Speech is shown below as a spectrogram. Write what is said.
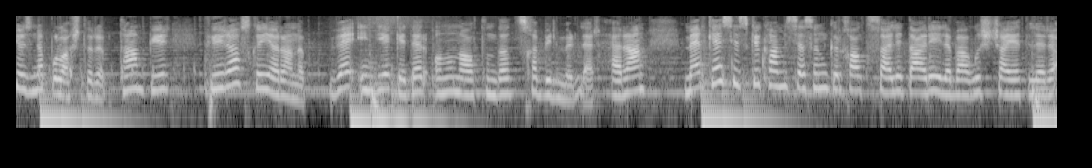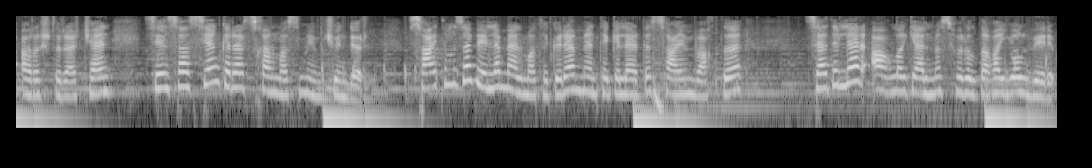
gözünə bulaşdırıb, tam bir firavska yaranıb və indiyə qədər onun altından çıxa bilmirlər. Hər an Mərkəzi Seçki Komissiyasının 46 saylı dairə ilə bağlı şikayətləri araşdırarkən sensasiyan qərar çıxarması mümkündür. Saytımıza verilən məlumata görə məntəqələrdə sayım vaxtı sədrlər ağla gəlməz fırıldağa yol verib.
